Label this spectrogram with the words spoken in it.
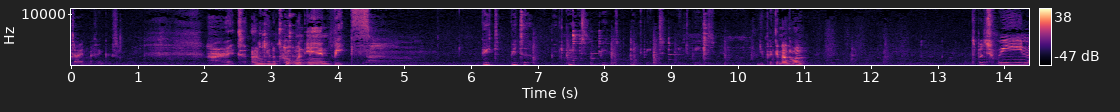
dyed my fingers. All right, I'm gonna put one in beets. Beet, beet, beet, beet, beet, beet, beet, beet, beet. You pick another one. It's between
